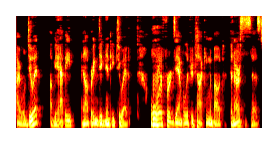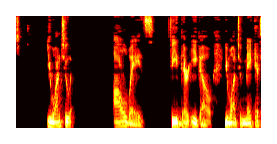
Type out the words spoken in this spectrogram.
I will do it. I'll be happy and I'll bring dignity to it. Or for example, if you're talking about the narcissist, you want to always feed their ego. You want to make it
